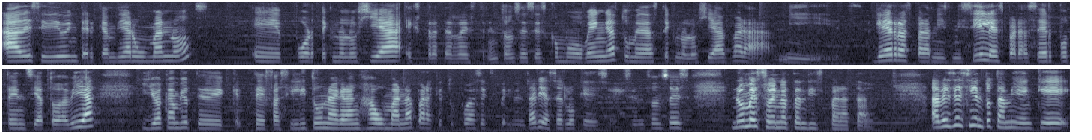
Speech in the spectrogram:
ha decidido intercambiar humanos eh, por tecnología extraterrestre. Entonces es como, venga, tú me das tecnología para mis guerras, para mis misiles, para hacer potencia todavía, y yo a cambio te, te facilito una granja humana para que tú puedas experimentar y hacer lo que desees. Entonces no me suena tan disparatado. A veces siento también que,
